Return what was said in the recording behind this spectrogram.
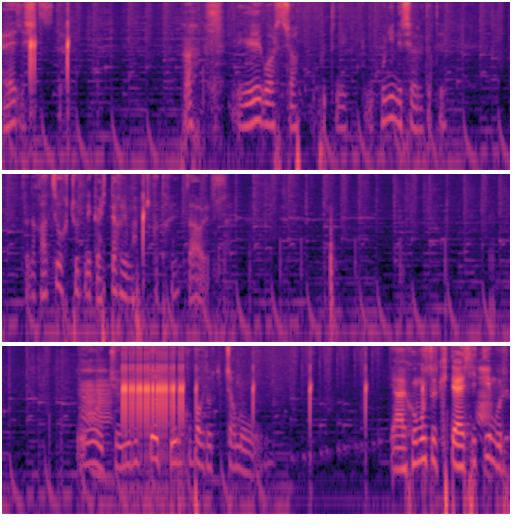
хайлаа шүү дээ. Нэг egg wars shop гэдэг нэг хүний нэр шиг харагдаа тий. Тэгээ ганцын өгчүүл нэг айтайх юм авчих гэдэг юм. За баярлалаа. Оо чи ерөөдөө дөрөв баг дутчих юм уу? Яа хүмүүсүүд гэтээ аль хэдийн мөр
